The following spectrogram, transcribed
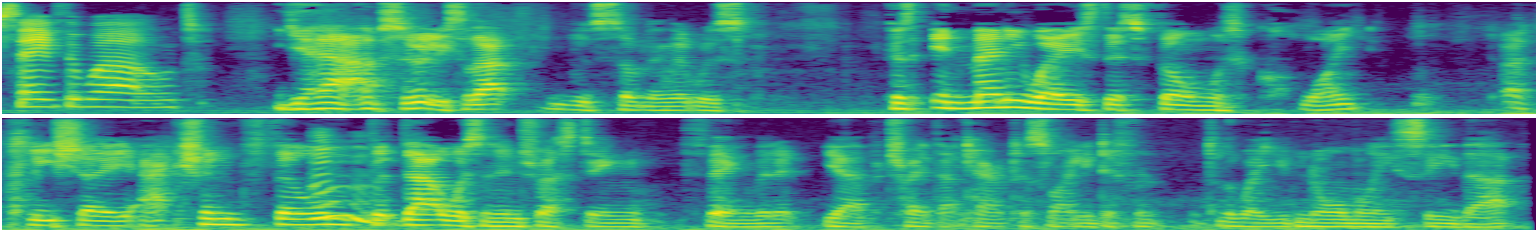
save the world. Yeah, absolutely. So that was something that was because in many ways this film was quite a cliche action film, but that was an interesting thing that it yeah portrayed that character slightly different to the way you'd normally see that.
